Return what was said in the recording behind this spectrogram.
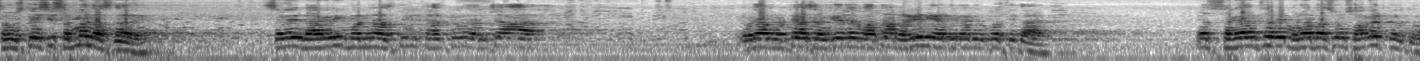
संस्थेशी संबंध असणारे सगळे नागरिक बंधू असतील खास करून आमच्या एवढ्या मोठ्या संख्येनं माता भगिनी या ठिकाणी उपस्थित आहेत. या सगळ्यांचं मी मनापासून स्वागत करतो.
